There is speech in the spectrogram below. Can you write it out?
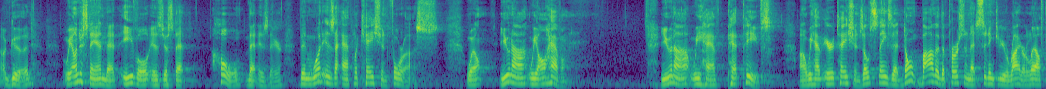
uh, good, we understand that evil is just that hole that is there, then what is the application for us? Well, you and I, we all have them. You and I, we have pet peeves. Uh, we have irritations, those things that don't bother the person that's sitting to your right or left,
